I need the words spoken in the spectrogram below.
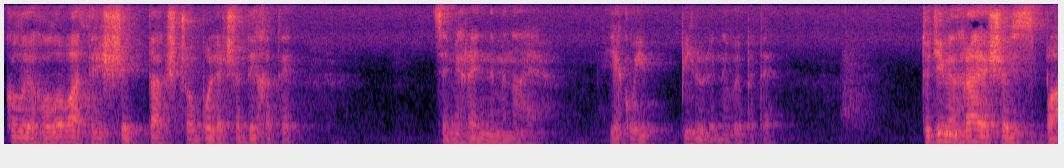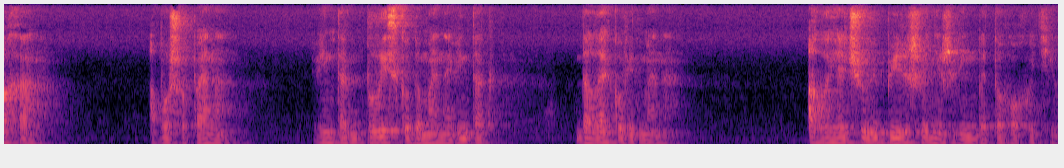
коли голова тріщить так, що боляче дихати, ця мігрень не минає, якої пілюлі не випити. Тоді він грає щось з Баха або Шопена. Він так близько до мене, він так далеко від мене. Але я чую більше, ніж він би того хотів.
